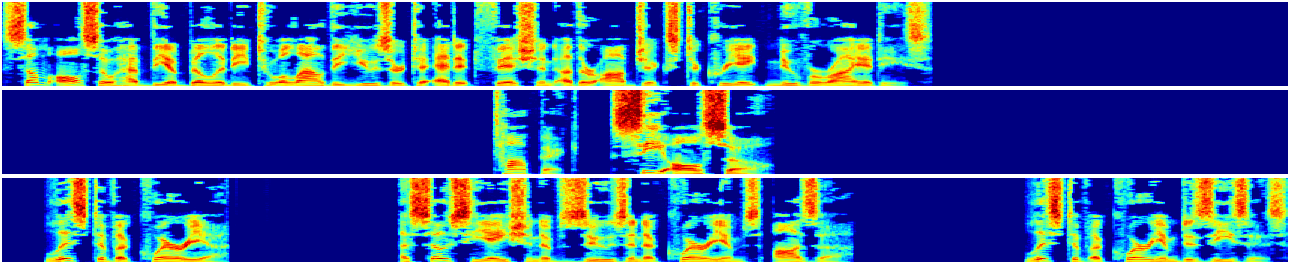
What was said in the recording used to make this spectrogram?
Some also have the ability to allow the user to edit fish and other objects to create new varieties. See also. List of aquaria. Association of Zoos and Aquariums AZA. List of aquarium diseases.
